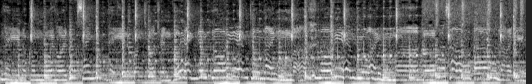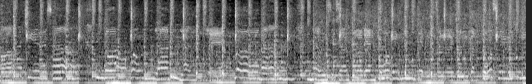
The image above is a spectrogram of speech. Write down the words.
ngày nào còn ngồi hỏi tóc xanh, ngày nào còn trò chuyện với anh em. Nói em thương anh mà, nói em yêu anh mà. Cớ sao ta lại hóa chia xa? Đó phong lan lặng lẽ mơ màng. Nàng dịu dàng tờ đèn kéo binh hẹn người chẳng cần cố sinh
